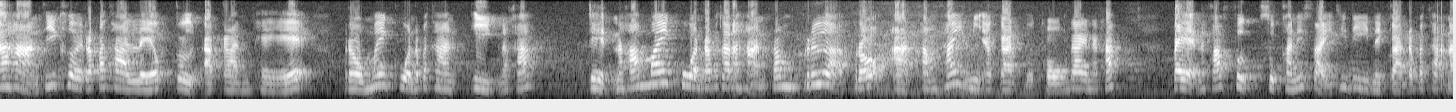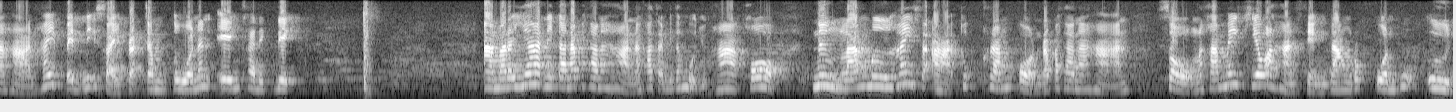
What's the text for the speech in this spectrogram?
อาหารที่เคยรับประทานแล้วเกิดอาการแพ้ เราไม่ควรรับประทานอีกนะคะ 7. นะคะไม่ควรรับประทานอาหารพร่ำเพรื่อ เพราะอาจทำให้มีอาการปวดท้องได้นะคะ 8. นะคะฝึกสุขนิสัยที่ดีในการรับประทานอาหารให้เป็นนิสัยประจำตัวนั่นเองค่ะเด็กๆอามารยาทในการรับประทานอาหารนะคะ จะมีทั้งหมดอยู่ 5 ข้อ 1. ล้างมือให้สะอาดทุกครั้งก่อนรับประทานอาหาร 2. นะคะไม่เคี้ยวอาหารเสียงดังรบกวนผู้อื่น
